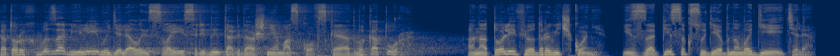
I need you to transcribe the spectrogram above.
которых в изобилии выделяла из своей среды тогдашняя московская адвокатура. Анатолий Федорович Кони. Из записок судебного деятеля.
